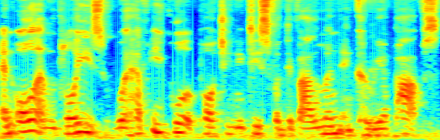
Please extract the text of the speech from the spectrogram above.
and all employees will have equal opportunities for development and career paths.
